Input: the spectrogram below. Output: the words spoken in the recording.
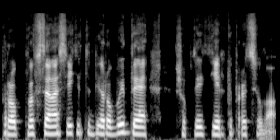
про, про все на світі тобі робити, щоб ти тільки працював.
